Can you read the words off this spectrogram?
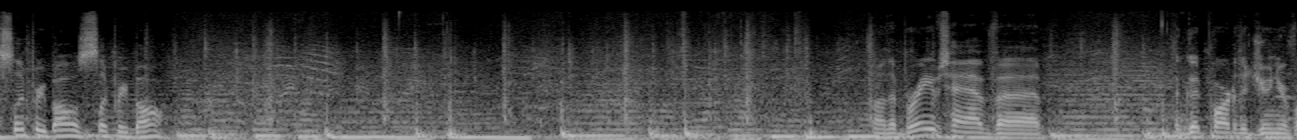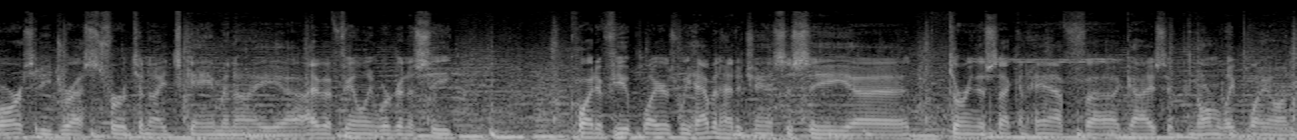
slippery ball is a slippery ball. Well, the Braves have uh, a good part of the junior varsity dressed for tonight's game, and I, uh, I have a feeling we're going to see quite a few players we haven't had a chance to see uh, during the second half, uh, guys that normally play on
